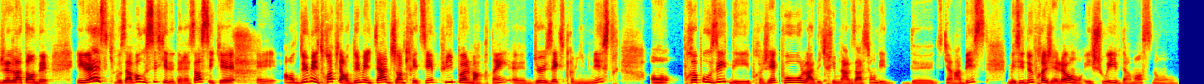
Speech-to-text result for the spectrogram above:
je l'attendais. Et là, ce qu'il faut savoir aussi, ce qui est intéressant, c'est que euh, en 2003 puis en 2004, Jean Chrétien puis Paul Martin, euh, deux ex-premiers ministres, ont proposé des projets pour la décriminalisation des- de- du cannabis. Mais ces deux projets-là ont échoué, évidemment, sinon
